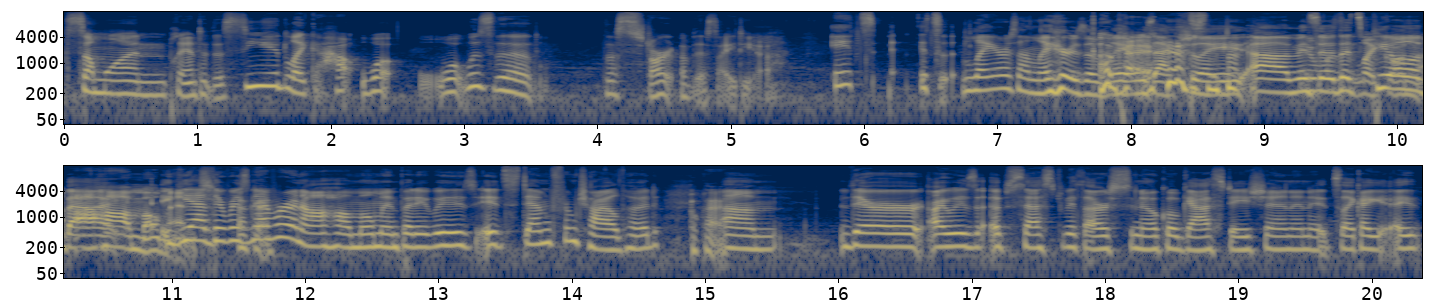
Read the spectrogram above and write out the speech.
someone planted the seed? Like, how, what, what was the, the start of this idea? It's it's layers on layers of Okay. layers actually um and so let's like peel back aha moment. yeah there was Okay. never an aha moment but it was it stemmed from childhood Okay. um there i was obsessed with our sunoco gas station and it's like i i,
